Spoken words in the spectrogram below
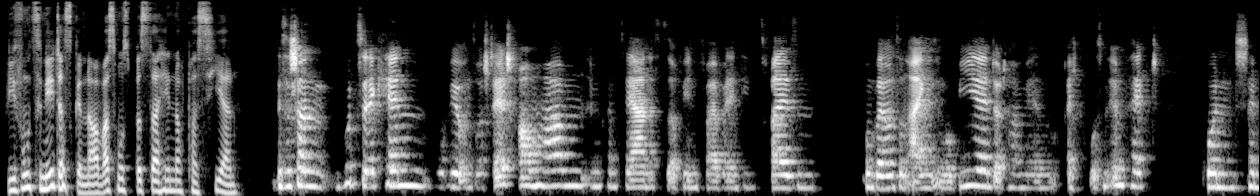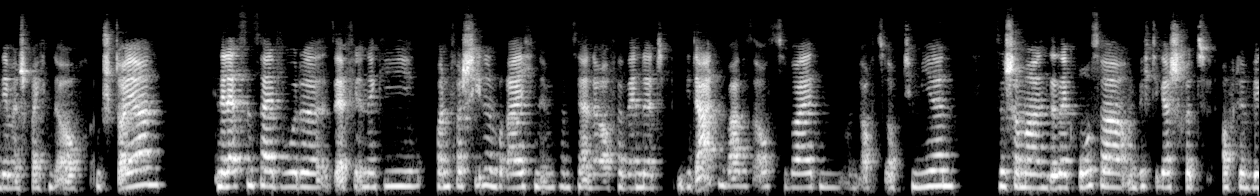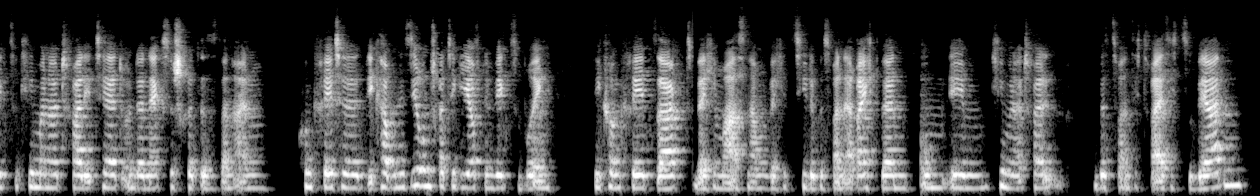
Wie funktioniert das genau? Was muss bis dahin noch passieren? Es ist schon gut zu erkennen, wo wir unsere Stellschrauben haben im Konzern. Das ist auf jeden Fall bei den Dienstreisen und bei unseren eigenen Immobilien. Dort haben wir einen recht großen Impact und können dementsprechend auch gut steuern. In der letzten Zeit wurde sehr viel Energie von verschiedenen Bereichen im Konzern darauf verwendet, die Datenbasis auszuweiten und auch zu optimieren. Das ist schon mal ein sehr, sehr großer und wichtiger Schritt auf dem Weg zur Klimaneutralität. Und der nächste Schritt ist es dann eine konkrete Dekarbonisierungsstrategie auf den Weg zu bringen, die konkret sagt, welche Maßnahmen und welche Ziele bis wann erreicht werden, um eben klimaneutral bis 2030 zu werden.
